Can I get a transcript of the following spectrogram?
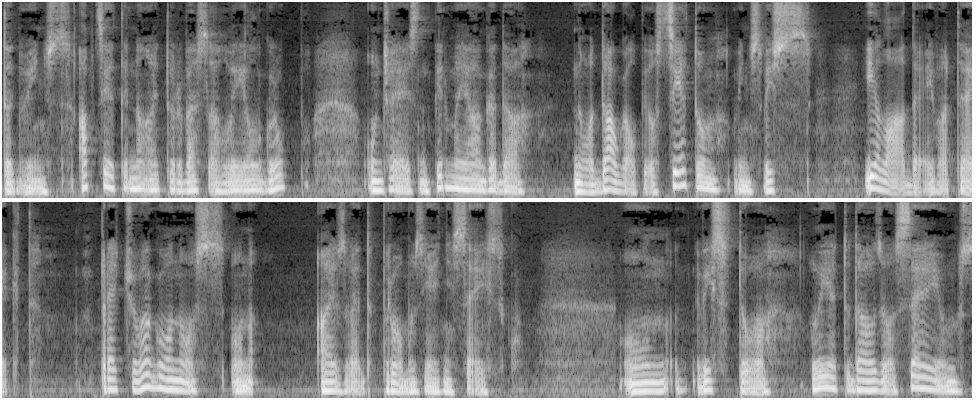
Tad viņus apcietināja, tur veselu lielu grupu, un 41. gadā no Daugalpils cietuma viņus visus ielādēja, var teikt, preču vagonos un aizveda prom uz Ieņisēsku. Un visu to lietu, daudzos sējumus,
